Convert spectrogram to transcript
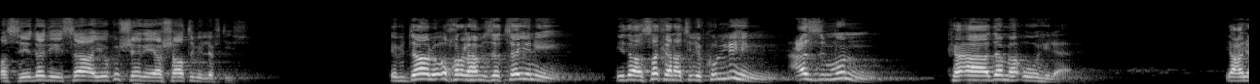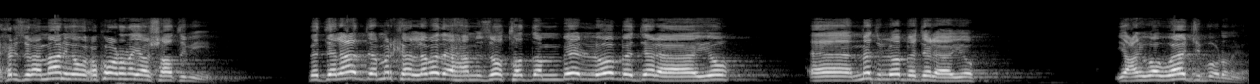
qasiidadiisa ayuu ku sheegayaa shaatibi laftiisu ibdaalu ukhra alhamzatayni idaa sakanat likullihim casmun ka aadama uuhila yacni xirsulamaaniga wuxuu ku odhanayaa shaatibi beddelaadda marka labada hamso ta dambe loo beddelaayo mad loo beddelaayo yacni waa waajib buu odhanaya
